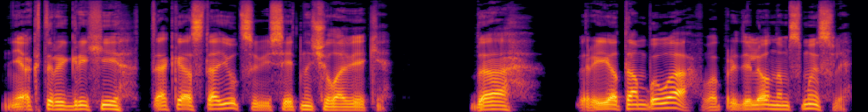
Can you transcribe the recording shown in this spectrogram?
Некоторые грехи так и остаются висеть на человеке. Да, Рия там была, в определенном смысле.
